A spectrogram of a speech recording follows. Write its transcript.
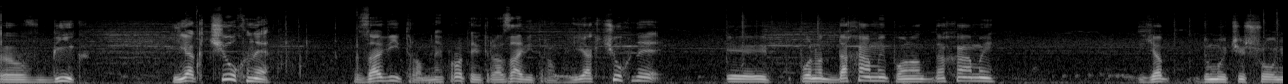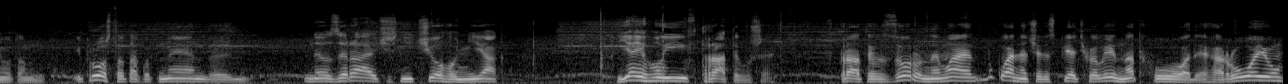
в бік, як чухне за вітром, не проти вітра, а за вітром, як чухне е, понад дахами, понад дахами. Я думаю, чи що у нього там. І просто так от не, не озираючись нічого, ніяк. Я його і втратив вже. Втратив зору, немає. Буквально через 5 хвилин надходить горою.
